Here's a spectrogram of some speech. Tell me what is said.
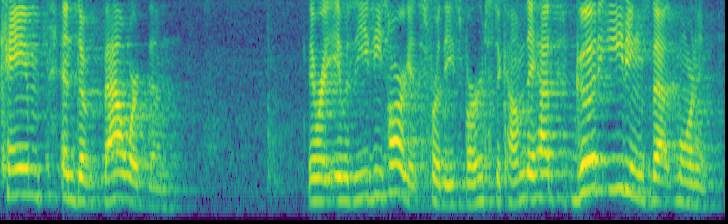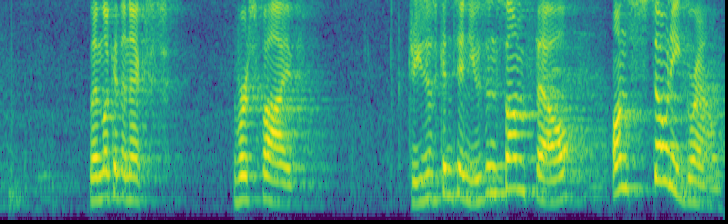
came and devoured them. They were, it was easy targets for these birds to come. They had good eatings that morning. Then look at the next, verse 5. Jesus continues, And some fell on stony ground,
